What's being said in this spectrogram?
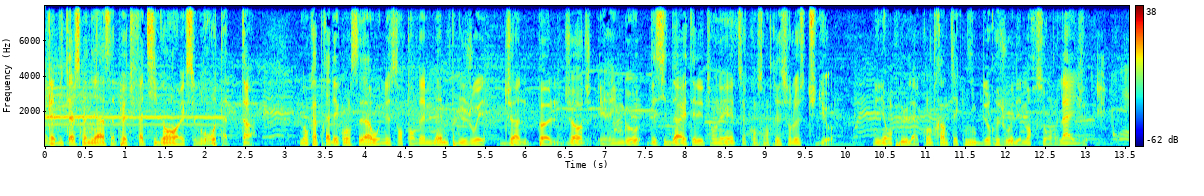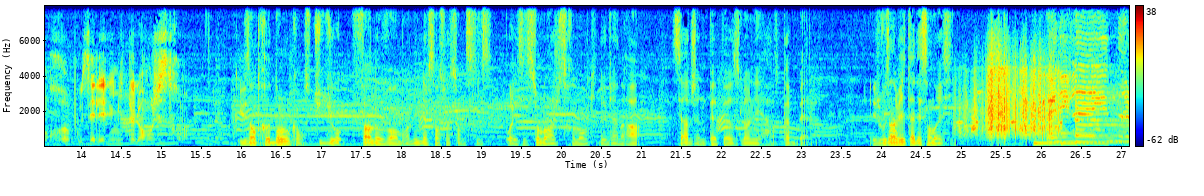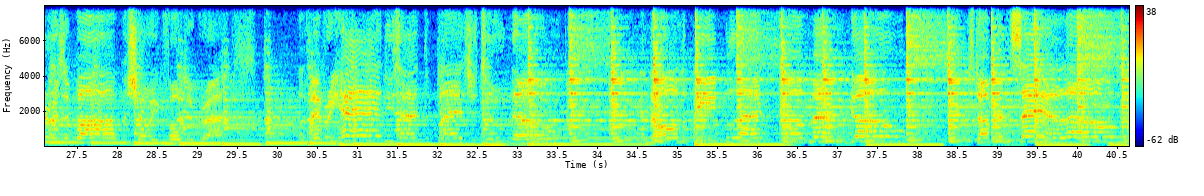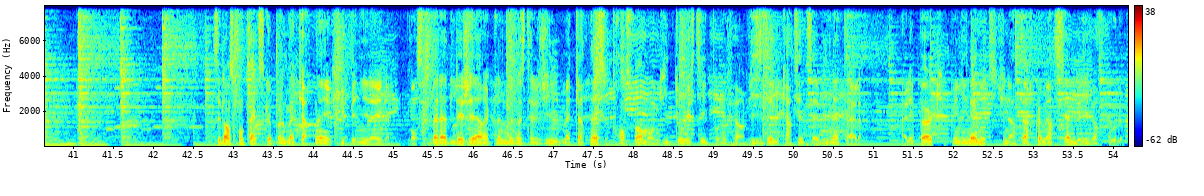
Et la Beatles mania, ça peut être fatigant avec ce gros tas de tas. Donc après des concerts où ils ne s'entendaient même plus jouer, John, Paul, George et Ringo décident d'arrêter les tournées et de se concentrer sur le studio. N'ayant plus la contrainte technique de rejouer les morceaux en live, Ils pourront repousser les limites de l'enregistrement. ils entrent donc en studio fin novembre 1966 pour les sessions d'enregistrement qui deviendra Sgt Pepper's Lonely Heart Club Band. Et je vous invite à descendre ici. C'est dans ce contexte que Paul McCartney écrit Penny Lane. Dans cette balade légère et pleine de nostalgie, McCartney se transforme en guide touristique pour nous faire visiter le quartier de sa ville natale. À l'époque, Penny Lane était une artère commerciale de Liverpool.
